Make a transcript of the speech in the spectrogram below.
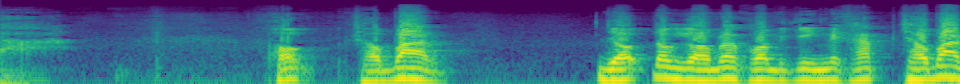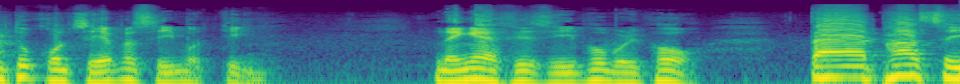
ด่า เพราะชาวบ้านต้องยอมรับความจริงนะครับ ชาวบ้านทุกคนเสียภาษีหมดจริง ในแง่ภาษีผู้บริโภค แต่ภาษี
